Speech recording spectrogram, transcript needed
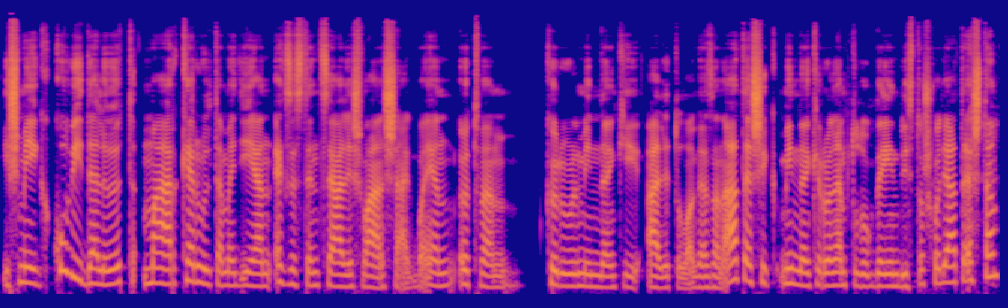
És még Covid előtt már kerültem egy ilyen egzisztenciális válságba, ilyen 50 körül mindenki állítólag ezen átesik, mindenkiről nem tudok, de én biztos, hogy átestem,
